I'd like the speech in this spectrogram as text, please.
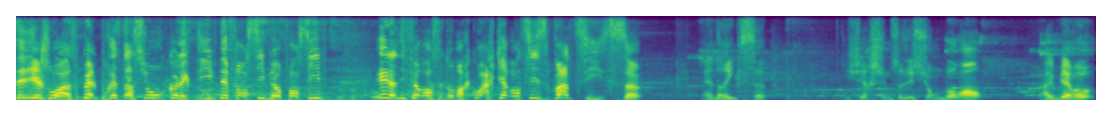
des Liégeoises. Belle prestation collective, défensive et offensive. Et la différence est au marquoir 46-26. Hendrix qui cherche une solution. Boran avec Biamo.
